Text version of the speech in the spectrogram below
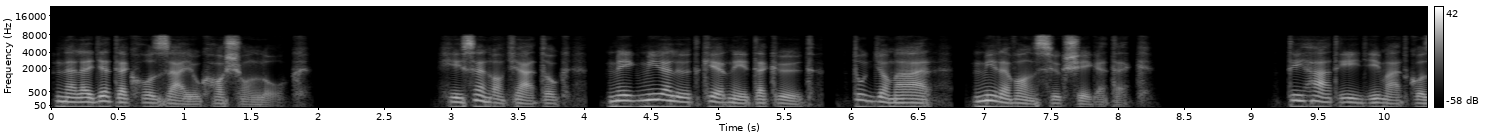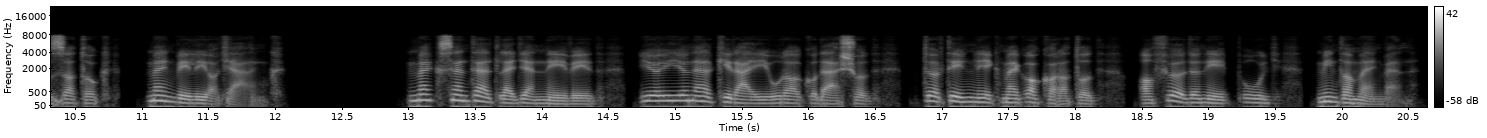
Ne legyetek hozzájuk hasonlók. Hiszen atyátok, még mielőtt kérnétek őt, tudja már, mire van szükségetek. Ti hát így imádkozzatok, mennybéli atyánk. Megszentelt legyen névéd, jöjjön el királyi uralkodásod, történjék meg akaratod, a földön épp úgy, mint a mennyben.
